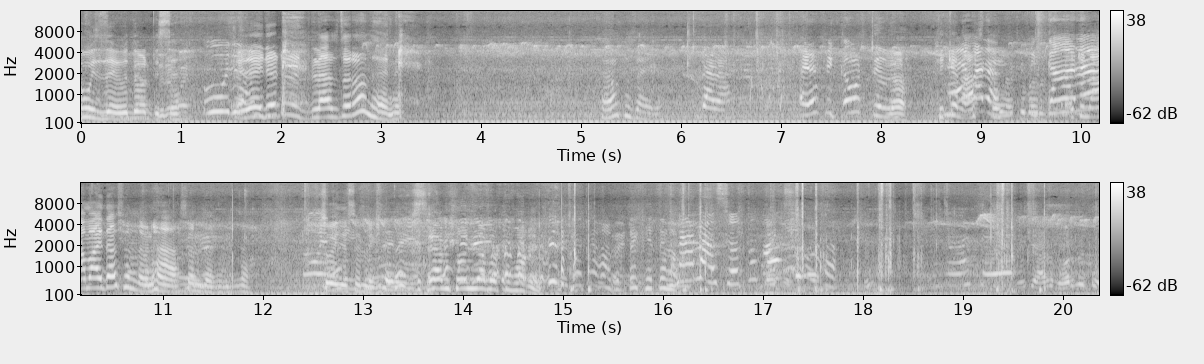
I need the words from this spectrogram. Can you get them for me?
ওই যে ও দৌড় দিছে। এটা এটা একটু গ্লাস ধরো হ্যাঁ নে। তাও তো যায় না দাঁড়া। এটা ফিক্কা মারতে না ঠিক আছে আস্তে নামাই দাও চলে না। হ্যাঁ চলে যাবে চলে যে চলে গেছে আমি চলে যাব তোমারে। খেতে হবে এটা খেতে হবে। না না ছোট আরও ধরবে তো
